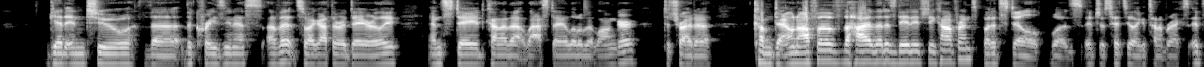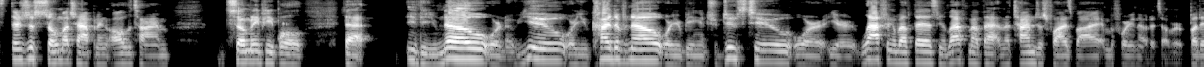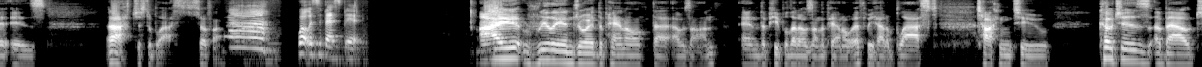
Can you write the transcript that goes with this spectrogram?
get into the the craziness of it. So I got there a day early and stayed kind of that last day a little bit longer to try to come down off of the high that is the ADHD conference, but it still was it just hits you like a ton of bricks. It's there's just so much happening all the time. So many people that either you know or know you or you kind of know or you're being introduced to or you're laughing about this and you're laughing about that and the time just flies by and before you know it it's over. But it is ah just a blast. So fun. Ah, what was the best bit? I really enjoyed the panel that i was on and the people that i was on the panel with. We had a blast talking to coaches about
